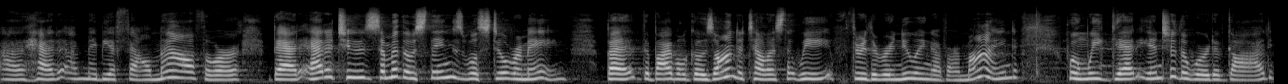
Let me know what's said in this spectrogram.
uh, had uh, maybe a foul mouth or bad attitudes, some of those things will still remain. But the Bible goes on to tell us that we, through the renewing of our mind, when we get into the Word of God,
